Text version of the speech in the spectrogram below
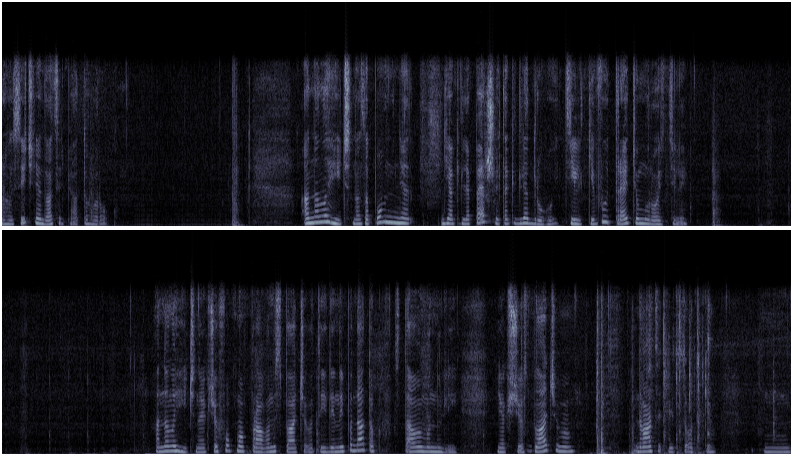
1 січня 2025 року. Аналогічно заповнення як для першої, так і для другої, тільки в третьому розділі. Аналогічно, якщо ФОП мав право не сплачувати єдиний податок, ставимо нулі. Якщо сплачував 20%, м,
